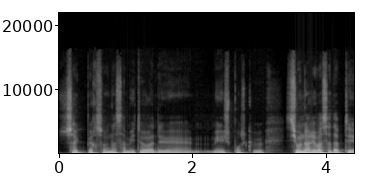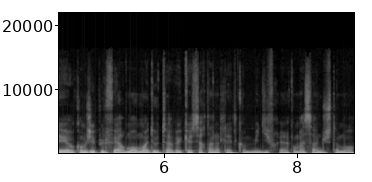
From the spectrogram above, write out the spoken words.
chaque personne a sa méthode, mais je pense que si on arrive à s'adapter, comme j'ai pu le faire moi au mois d'août avec certains athlètes comme Mehdi Frère, comme Hassan justement,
